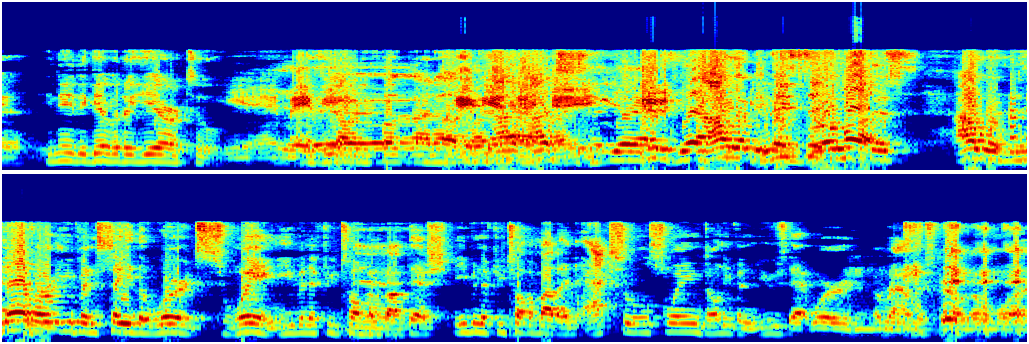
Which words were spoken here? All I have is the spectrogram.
Yeah. You need to give it a year or two. yeah, Yeah, maybe he already fucked that up. Maybe I- a I- decade. yeah, yeah, I wouldn't even least six this. I would never even say the word swing, even if you're talking Yeah. about that. Sh- even if you talk about an actual swing, don't even use that word Mm-hmm. around this girl no more.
